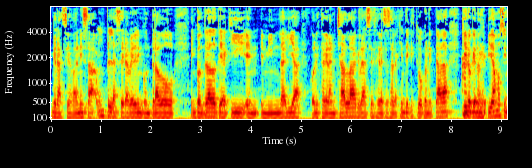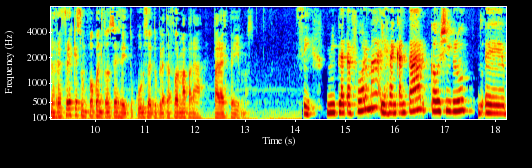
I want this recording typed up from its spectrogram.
Gracias, Vanessa. Un placer haber encontrado, encontradote aquí en, Mindalia con esta gran charla. Gracias, gracias a la gente que estuvo conectada. Quiero que nos despidamos y nos refresques un poco entonces de tu curso, de tu plataforma para, para despedirnos. Sí, mi plataforma les va a encantar, coachygroup.com. Eh,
